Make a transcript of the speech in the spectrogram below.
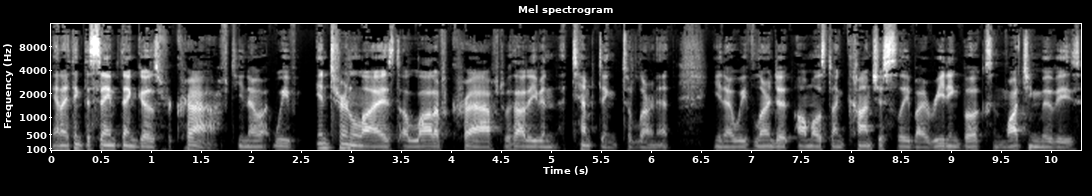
And I think the same thing goes for craft. You know, we've internalized a lot of craft without even attempting to learn it. You know, we've learned it almost unconsciously by reading books and watching movies.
